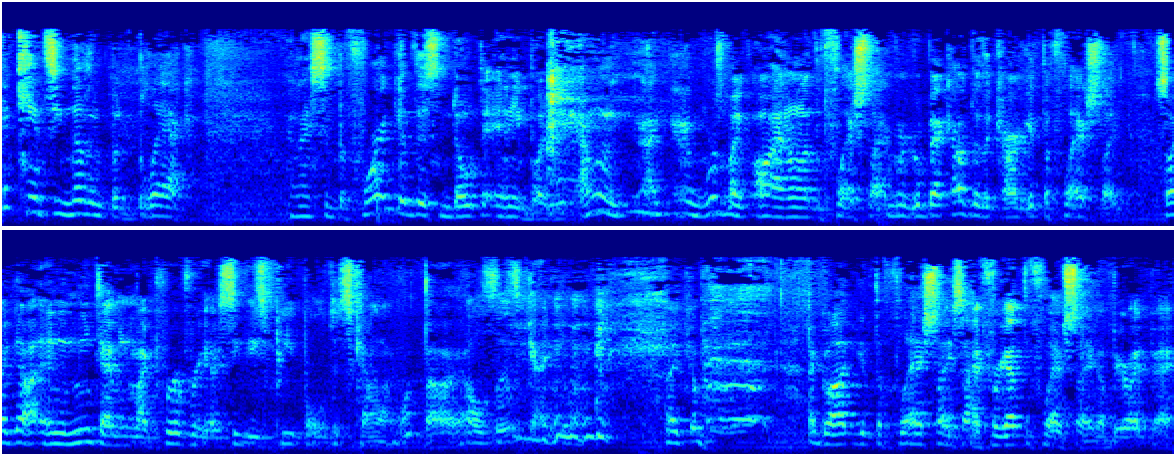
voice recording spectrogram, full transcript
I can't see nothing but black. And I said, before I give this note to anybody, I'm going to, where's my, oh, I don't have the flashlight. I'm going to go back out to the car and get the flashlight. So I got, in the meantime, in my periphery, I see these people just kind of like, what the hell's this guy doing? I, come, I go out and get the flashlight. So I forgot the flashlight. I'll be right back.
